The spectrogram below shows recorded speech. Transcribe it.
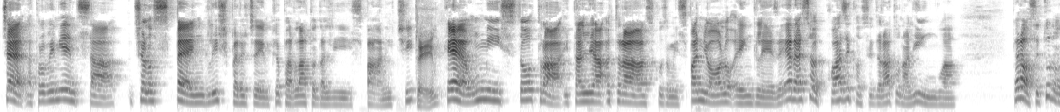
C'è la provenienza, c'è lo Spanglish, per esempio, parlato dagli ispanici, sì. che è un misto tra, italia- tra scusami, spagnolo e inglese e adesso è quasi considerato una lingua. Però se tu non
